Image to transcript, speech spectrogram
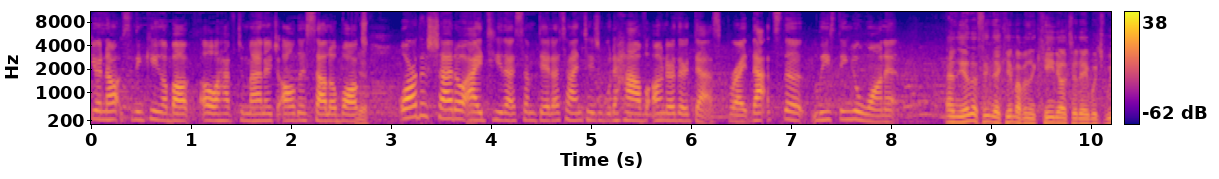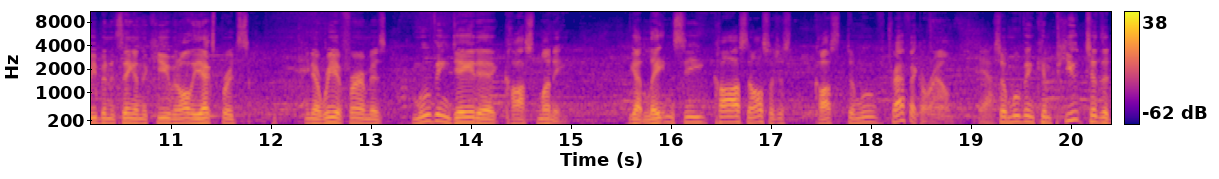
You're not thinking about, oh, I have to manage all the silo box or the shadow IT that some data scientists would have under their desk, right? That's the least thing you want it. And the other thing that came up in the keynote today, which we've been saying on the cube, and all the experts, you know, reaffirm is moving data costs money. You got latency costs, and also just costs to move traffic around. Yeah. So moving compute to the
